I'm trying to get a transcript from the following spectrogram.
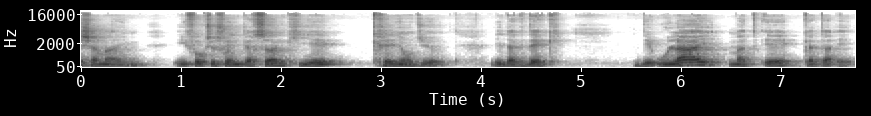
shamaim. Il faut que ce soit une personne qui est craignant Dieu. Les dakdek, des ulai mat'e katae,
